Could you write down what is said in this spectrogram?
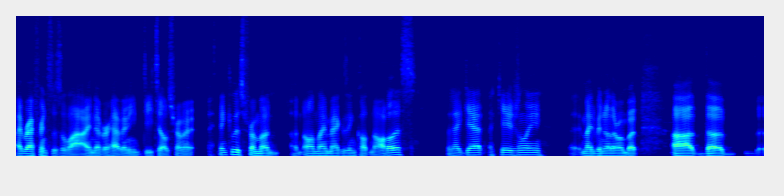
I reference this a lot. I never have any details from it. I think it was from an, an online magazine called Nautilus that I get occasionally. It might have been another one, but uh, the, the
